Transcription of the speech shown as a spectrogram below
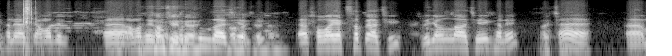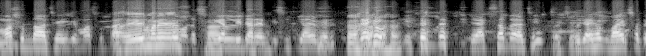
এখানে আছি আমাদের আমাদের হ্যাঁ। আছে আচ্ছা। হ্যাঁ, সবাই একসাথে আছি। রেজাউল্লাহ আছে এখানে। আচ্ছা। হ্যাঁ মাসুদ্দা আছে এই যে মাসুদ্দা আচ্ছা, আছে, এই মানে- সিনিয়র লিডার আর কি সিপিআইএম এর। যাই হোক একসাথে আছি। আচ্ছা। তো যাই হোক ভাইয়ের সাথে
